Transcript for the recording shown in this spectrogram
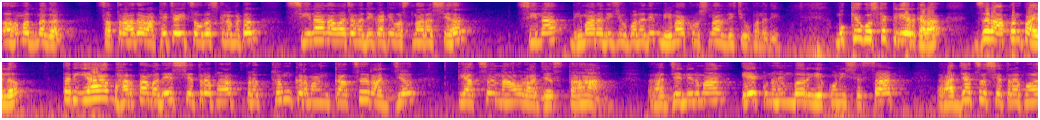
अहमदनगर सतरा हजार अठ्ठेचाळीस चौरस किलोमीटर. सीना नावाच्या नदीकाठी वसणारं शहर सीना भीमा नदीची उपनदी भीमा कृष्णा नदीची उपनदी. मुख्य गोष्ट क्लिअर करा. जर आपण पाहिलं तर या भारतामध्ये क्षेत्रफळात प्रथम क्रमांकाचं राज्य त्याचं नाव राजस्थान. राज्य निर्माण एक नोव्हेंबर एकोणीसशे साठ. राज्याचं क्षेत्रफळ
